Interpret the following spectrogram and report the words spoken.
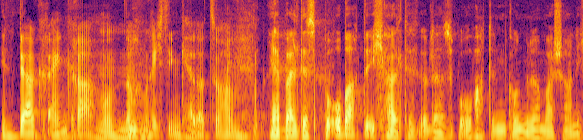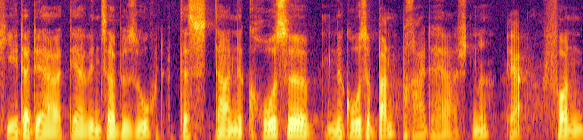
in den Berg reingraben, um noch einen richtigen Keller zu haben. Ja, weil das beobachte ich halt, oder das beobachtet im Grunde genommen wahrscheinlich jeder, der, der Winzer besucht, dass da eine große, eine große Bandbreite herrscht. Ne? Ja. Von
